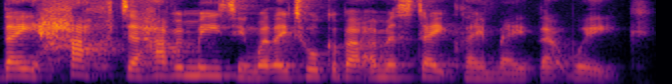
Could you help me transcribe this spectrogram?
they have to have a meeting where they talk about a mistake they made that week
